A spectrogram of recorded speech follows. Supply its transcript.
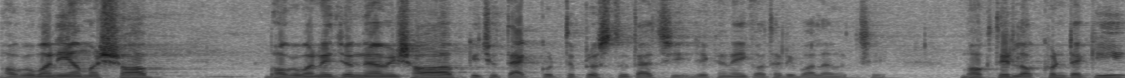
ভগবানই আমার সব, ভগবানের জন্য আমি সব কিছু ত্যাগ করতে প্রস্তুত আছি, যেখানে এই কথাটি বলা হচ্ছে। ভক্তের লক্ষণটা কি?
